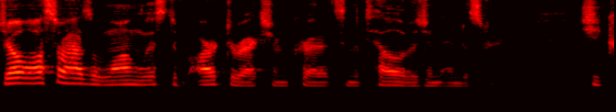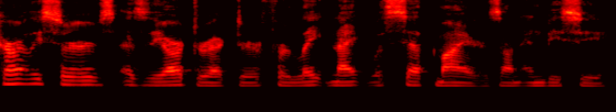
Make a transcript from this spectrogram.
Jo also has a long list of art direction credits in the television industry. She currently serves as the art director for Late Night with Seth Meyers on NBC.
